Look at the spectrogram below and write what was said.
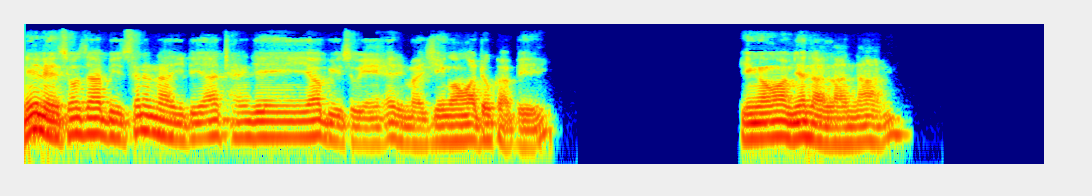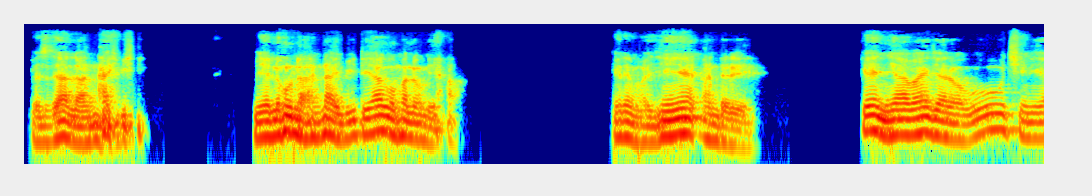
နေ့လေစောစားပြီး၁၂နာရီတရားထိုင်ခြင်းရောက်ပြီဆိုရင်အဲ့ဒီမှာရင်ကောင်ကဒုက္ခပြီရင်ကောင်ကမျက်နှာလာနာပြီပါးစပ်လာနိုင်ပြီမျက်လုံးလာနှိုက်ပြီးတရားကိုမှတ်လို့မရအဲ့ဒီမှာရင်ရဲ့အန္တရာယ်ကဲညာပိုင်းကျတော့ဝူးချင်းရ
